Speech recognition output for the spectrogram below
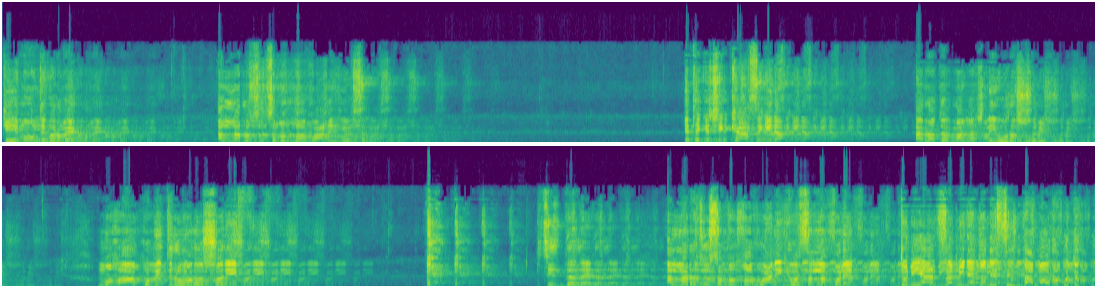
কে ইমামতি করবে? আল্লাহ রাসূল সাল্লাল্লাহু আলাইহি ওয়াসাল্লাম। এ থেকে শিক্ষা আছে কিনা? আর রজব মাস আসলে ওরস শরীফ। মহাপবিত্র ওরস শরীফ। সিজদা দেয়। আল্লাহ রাসূল সাল্লাল্লাহু আলাইহি ওয়াসাল্লাম বলেন, দুনিয়ার জমিনে যদি সিজদা পাওয়ার উপযুক্ত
